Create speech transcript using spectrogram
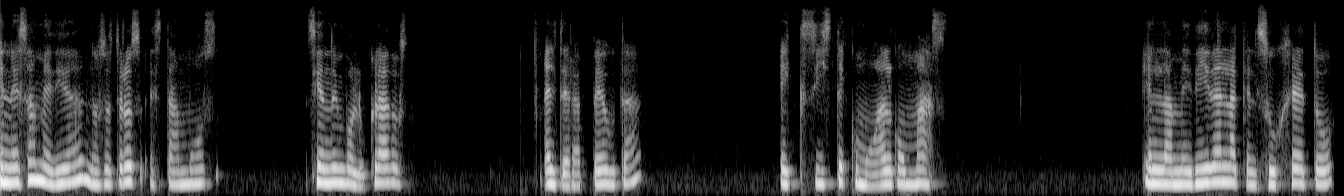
en esa medida nosotros estamos siendo involucrados. El terapeuta existe como algo más. En la medida en la que el sujeto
